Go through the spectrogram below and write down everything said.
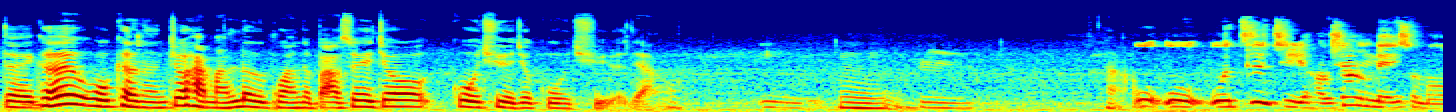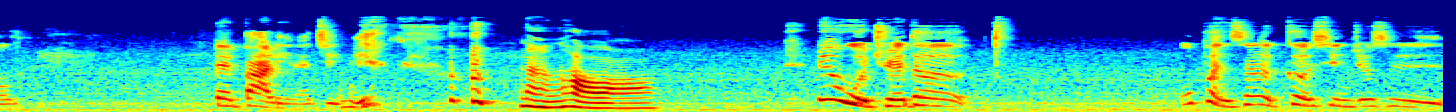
对，可是我可能就还蛮乐观的吧，所以就过去了，就过去了，这样。嗯嗯嗯。好，我我我自己好像没什么被霸凌的经验。那很好哦，因为我觉得。我本身的个性就是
